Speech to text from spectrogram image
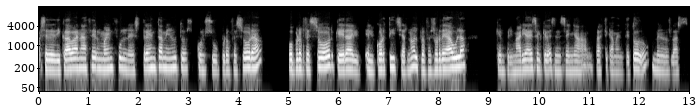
se dedicaban a hacer mindfulness 30 minutos con su profesora o profesor, que era el, el core teacher, ¿no? El profesor de aula, que en primaria es el que les enseña prácticamente todo, menos las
